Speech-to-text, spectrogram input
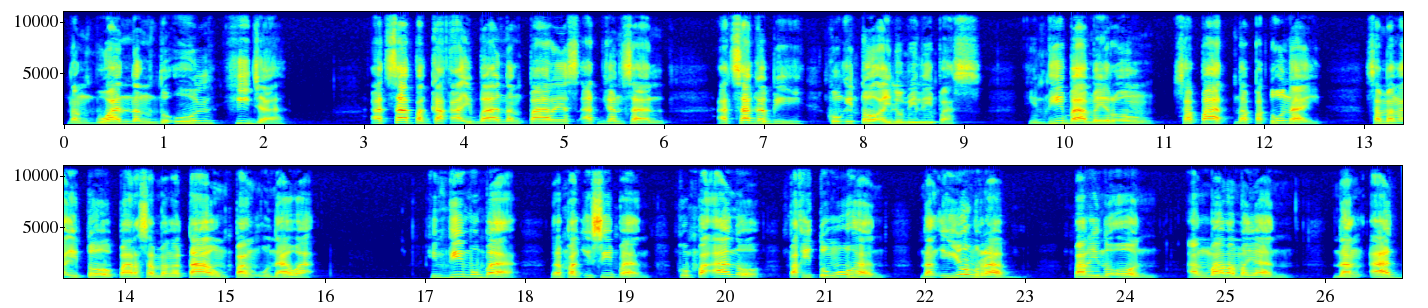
ng buwan ng Duul Hija at sa pagkakaiba ng pares at gansal at sa gabi kung ito ay lumilipas. hindi ba mayroong sapat na patunay sa mga ito para sa mga taong pangunawa? Hindi mo ba napag-isipan kung paano pakitunguhan ng iyong Rab, Panginoon, ang mamamayan ng Ad?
